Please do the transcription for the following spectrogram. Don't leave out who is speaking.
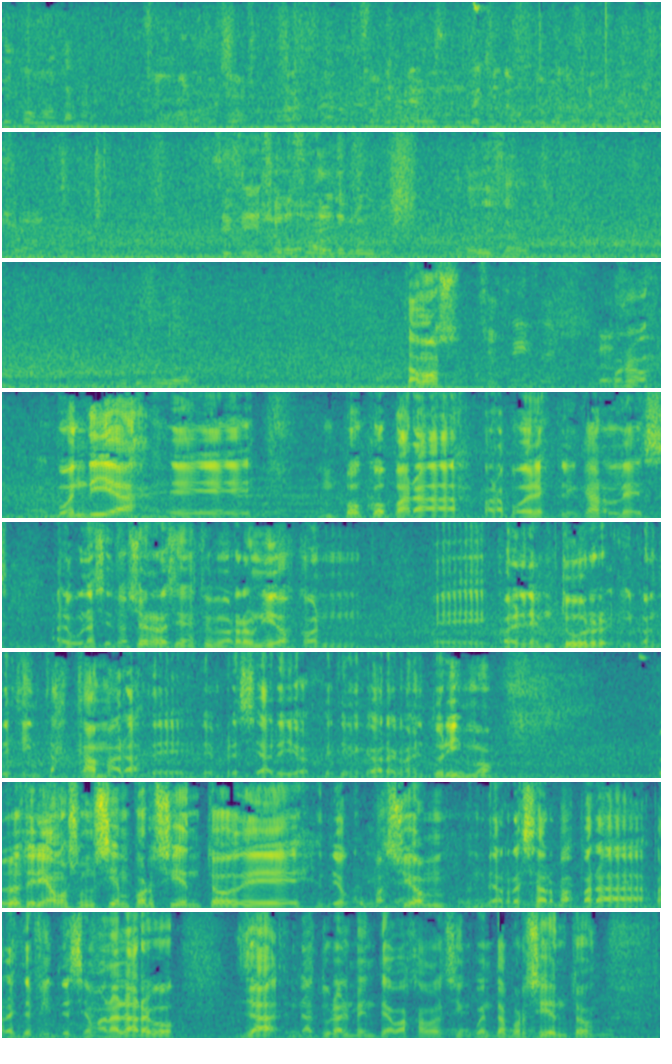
Speaker 1: te pongo a cámara.
Speaker 2: Sí, sí, yo lo subo, no te preocupes.
Speaker 3: La cabeza.
Speaker 4: ¿Estamos?
Speaker 1: Sí, sí.
Speaker 4: Bueno, buen día. eh, un poco para, para poder explicarles algunas situaciones. Recién estuvimos reunidos con, eh, con el EMTUR y con distintas cámaras de, de empresarios que tienen que ver con el turismo. Nosotros teníamos un 100% de, de ocupación de reservas para, para este fin de semana largo. Ya naturalmente ha bajado al 50%.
